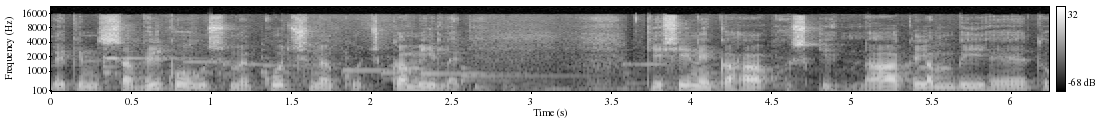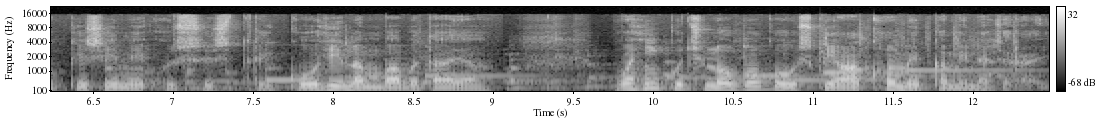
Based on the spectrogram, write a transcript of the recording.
लेकिन सभी को उसमें कुछ न कुछ कमी लगी। किसी ने कहा, उसकी नाक लंबी है तो किसी ने उस स्त्री को ही लंबा बताया। वहीं कुछ लोगों को उसकी आँखों में कमी नज़र आई।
